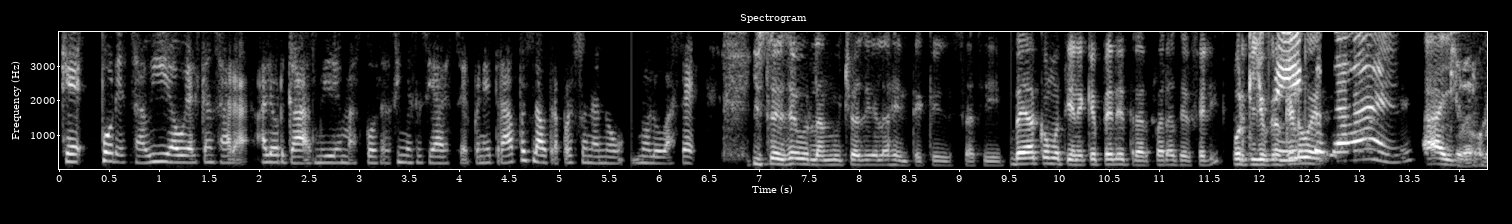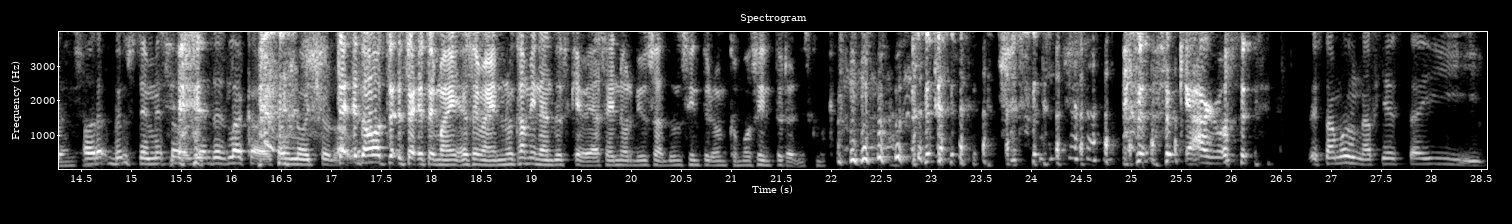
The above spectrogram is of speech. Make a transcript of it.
que por esa vía voy a alcanzar a- al orgasmo y demás cosas sin necesidad de ser penetrada, pues la otra persona no, no lo va a hacer. Y ustedes se burlan mucho así de la gente que es así. Vea cómo tiene que penetrar para ser feliz. Porque yo creo que lo ve. total. Ay, Qué no. vergüenza. Ahora usted me está volviendo es la cabeza un ocho. Te- no, se, se- te imagina, se imagina uno caminando, es que veas a Enorme usando un cinturón como cinturón. Es como que. ¿Qué hago? Estamos en una fiesta y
